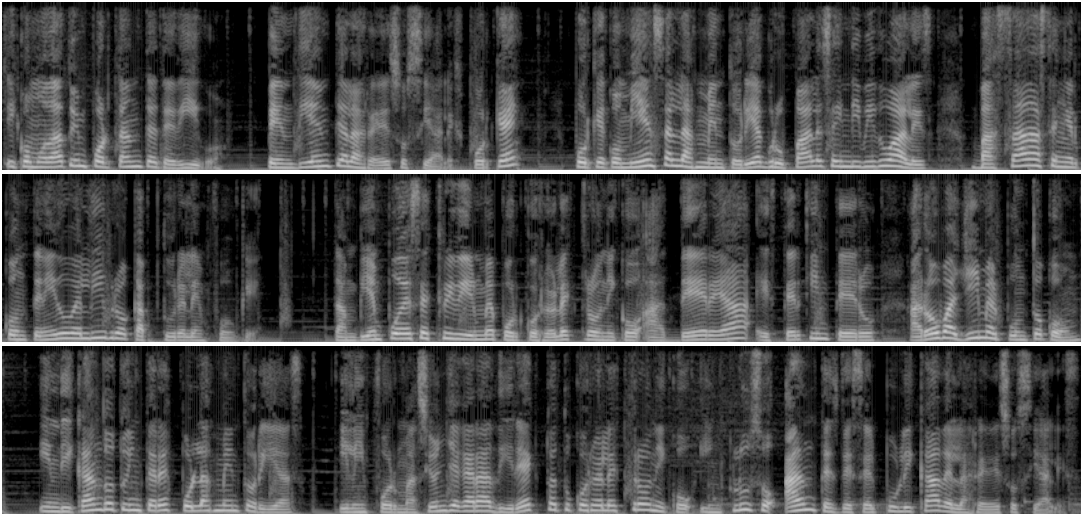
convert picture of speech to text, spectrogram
Y como dato importante te digo, pendiente a las redes sociales. ¿Por qué? Porque comienzan las mentorías grupales e individuales basadas en el contenido del libro Captura el Enfoque. También puedes escribirme por correo electrónico a draesterquintero.com indicando tu interés por las mentorías y la información llegará directo a tu correo electrónico incluso antes de ser publicada en las redes sociales.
